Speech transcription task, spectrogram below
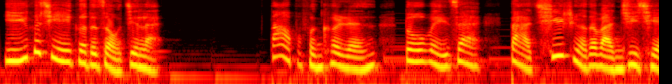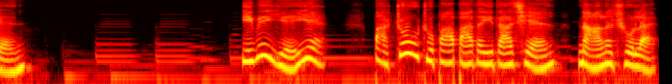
一个接一个的走进来，大部分客人都围在打七折的玩具前。一位爷爷。把皱皱巴巴的一沓钱拿了出来。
